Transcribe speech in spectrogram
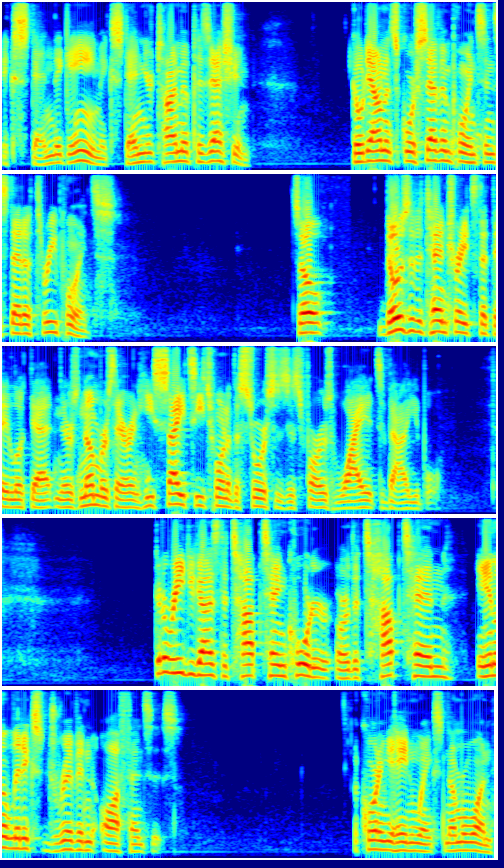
extend the game, extend your time of possession go down and score seven points instead of three points. So those are the 10 traits that they looked at, and there's numbers there, and he cites each one of the sources as far as why it's valuable. I'm going to read you guys the top 10 quarter or the top 10 analytics driven offenses. According to Hayden Winks, number one,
